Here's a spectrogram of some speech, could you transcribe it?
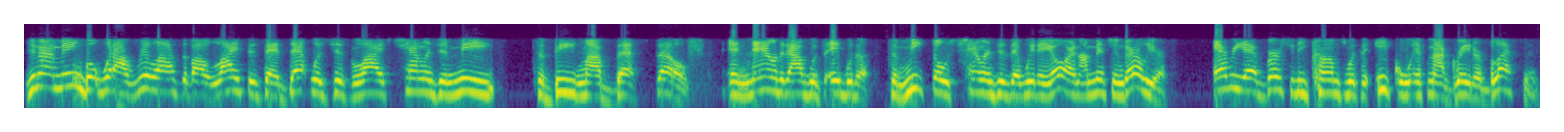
You know what I mean? But what I realized about life is that that was just life challenging me to be my best self. And now that I was able to, to meet those challenges at where they are, and I mentioned earlier, every adversity comes with an equal, if not greater, blessing.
